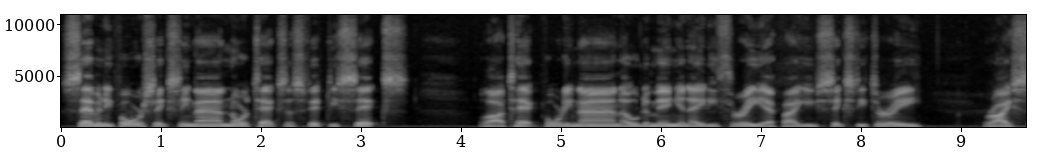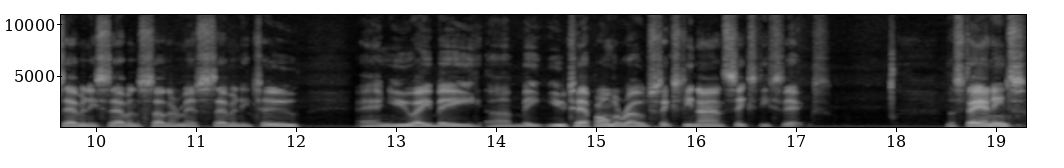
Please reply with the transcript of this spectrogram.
74 69. North Texas 56. La Tech 49. Old Dominion 83. FIU 63. Rice 77. Southern Miss 72. And UAB uh, beat UTEP on the road 69 66. The standings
